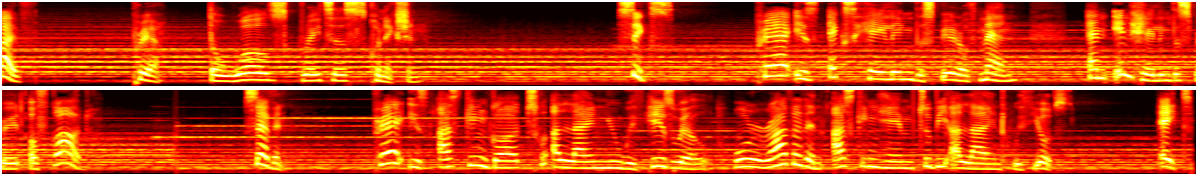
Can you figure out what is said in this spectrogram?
5. Prayer, the world's greatest connection. 6. Prayer is exhaling the spirit of man and inhaling the spirit of God. 7. Prayer is asking God to align you with His will, or rather than asking Him to be aligned with yours. 8.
